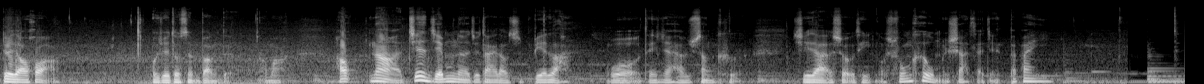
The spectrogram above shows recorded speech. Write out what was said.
对到话，我觉得都是很棒的，好吗？好，那今天的节目呢，就大概到这边啦。我等一下还要去上课，谢谢大家收听，我是风客，我们下次再见，拜拜。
